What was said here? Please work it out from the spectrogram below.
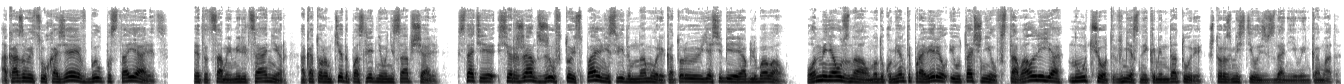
Оказывается, у хозяев был постоялец, этот самый милиционер, о котором те до последнего не сообщали. Кстати, сержант жил в той спальне с видом на море, которую я себе и облюбовал. Он меня узнал, но документы проверил и уточнил, вставал ли я на учет в местной комендатуре, что разместилась в здании военкомата.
